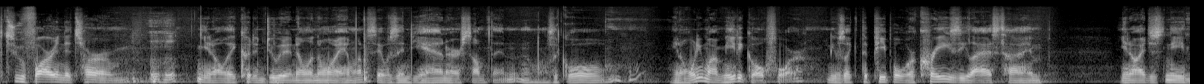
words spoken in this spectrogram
too far in the term. Mm-hmm. You know, they couldn't do it in Illinois. I want to say it was Indiana or something. And I was like, well, you know, what do you want me to go for? And he was like, the people were crazy last time. You know, I just need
